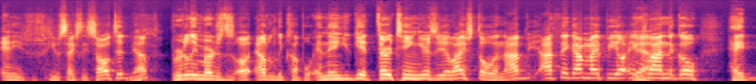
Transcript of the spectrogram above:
And he, he was sexually assaulted. Yep. Brutally murders this elderly couple, and then you get 13 years of your life stolen. I I think I might be uh, inclined to go, hey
